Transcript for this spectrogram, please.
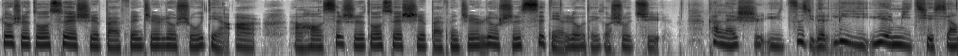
六十多岁是百分之六十五点二，然后四十多岁是百分之六十四点六的一个数据。看来是与自己的利益越密切相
